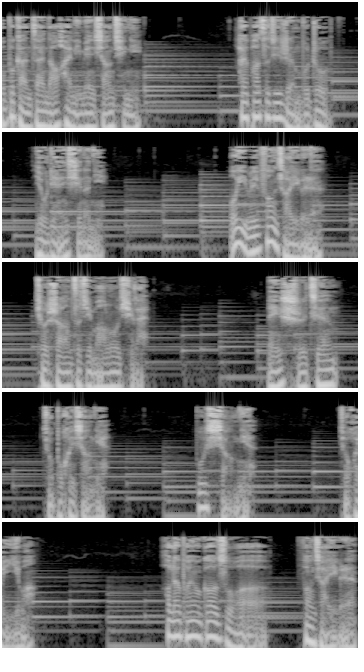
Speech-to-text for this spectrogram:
我不敢在脑海里面想起你。害怕自己忍不住，又联系了你。我以为放下一个人，就是让自己忙碌起来，没时间，就不会想念；不想念，就会遗忘。后来朋友告诉我，放下一个人，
